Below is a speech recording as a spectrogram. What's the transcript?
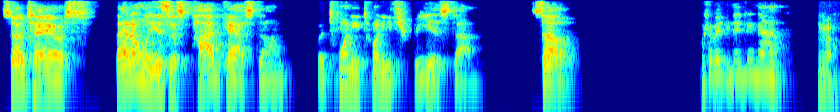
So, Teos, not only is this podcast done, but 2023 is done. So, what are we going to do now? No.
